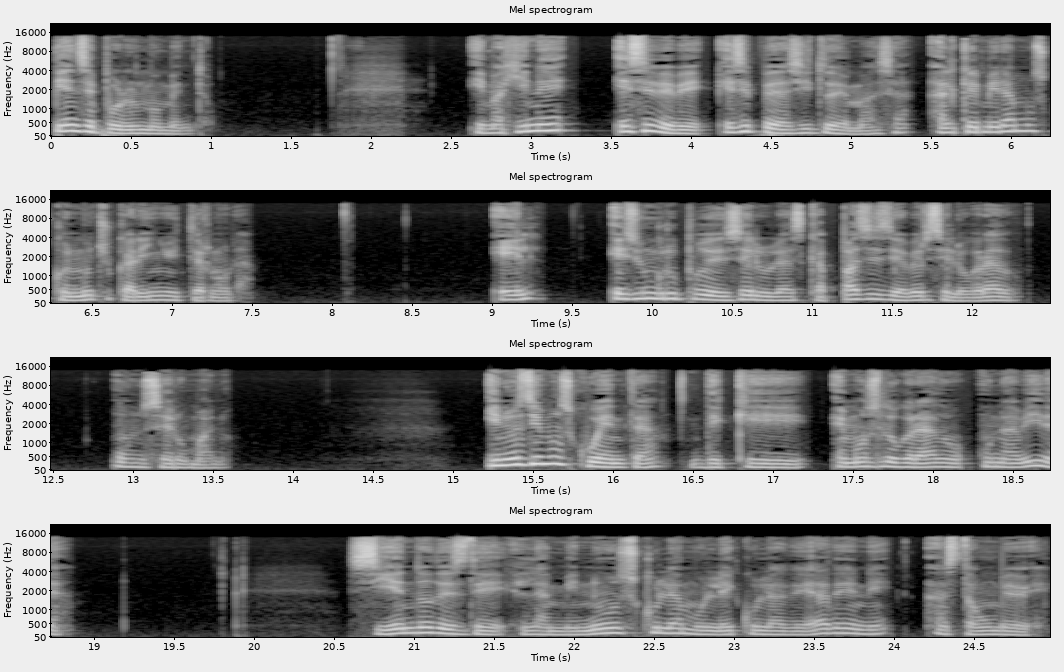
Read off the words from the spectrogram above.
Piense por un momento. Imagine ese bebé, ese pedacito de masa al que miramos con mucho cariño y ternura. Él es un grupo de células capaces de haberse logrado un ser humano. Y nos dimos cuenta de que hemos logrado una vida, siendo desde la minúscula molécula de ADN hasta un bebé.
